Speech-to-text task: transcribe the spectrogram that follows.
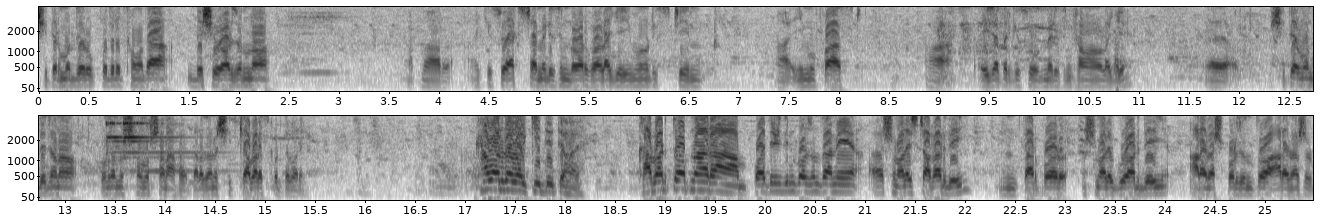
শীতের মধ্যে রোগ প্রতিরোধ ক্ষমতা বেশি হওয়ার জন্য আপনার কিছু এক্সট্রা মেডিসিন ব্যবহার করা লাগে ইমিউনিটি স্ট্রিম ইমুফাস্ট এই জাতের কিছু মেডিসিন খাওয়ানো লাগে। শীতের মধ্যে যেন কোনো ধরনের সমস্যা না হয় তারা যেন শীতকে আবারাজ করতে পারে। খাবার দাবার কি দিতে হয়? খাবার তো আপনার পঁয়ত্রিশ দিন পর্যন্ত আমি সোনালি স্টার্টার দিই তারপর সোনালি গোয়ার দিই আড়াই মাস পর্যন্ত আড়াই মাসের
